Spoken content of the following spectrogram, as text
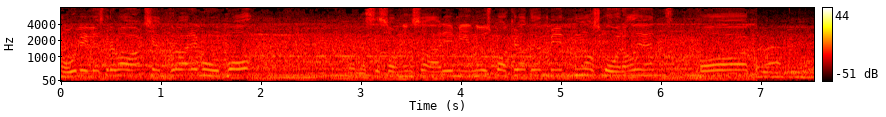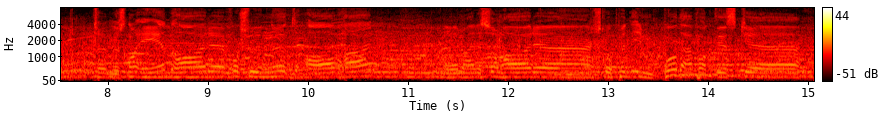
noe Lillestrøm har vært kjent for å være gode på. Denne sesongen så er de i minus på akkurat den biten, og skåra de ett på Tønnesen og Ed har eh, forsvunnet av her. Hvem er det som har eh, sluppet innpå? Det er faktisk eh,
